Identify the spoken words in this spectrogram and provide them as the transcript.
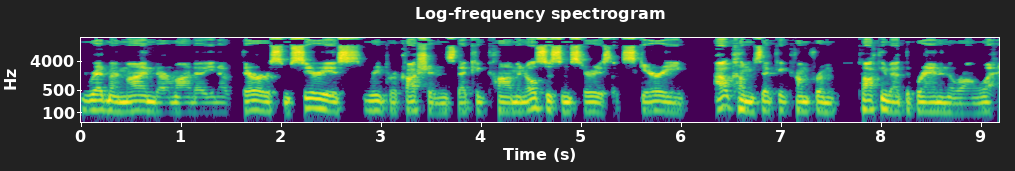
read my mind, Armando. You know, there are some serious repercussions that could come, and also some serious, like, scary outcomes that could come from talking about the brand in the wrong way.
